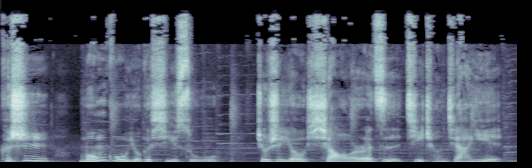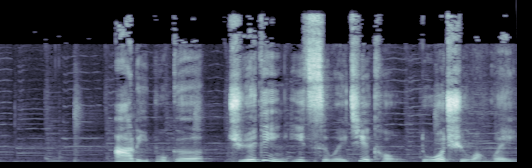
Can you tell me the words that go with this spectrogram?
可是蒙古有个习俗，就是由小儿子继承家业。阿里不哥决定以此为借口夺取王位。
